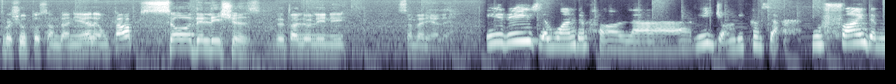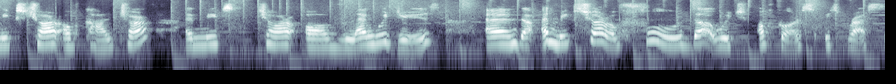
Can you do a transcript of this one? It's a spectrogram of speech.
prosciutto San Daniele on top. So delicious. The tagliolini San Daniele. It is a wonderful uh, region because uh, you find a mixture of culture, a mixture of languages, and uh, a mixture of food, uh, which of course express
